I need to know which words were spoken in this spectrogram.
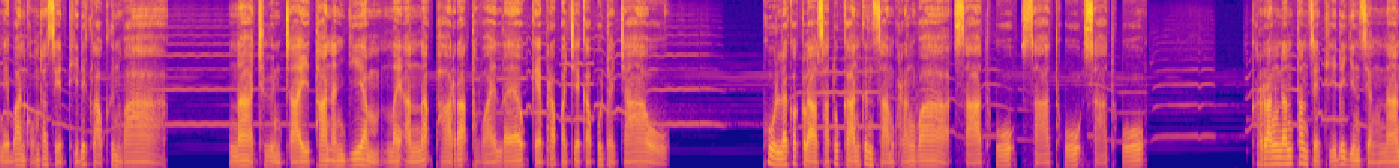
ในบ้านของท่านเศรษฐีได้กล่าวขึ้นว่า น่าชื่นใจทานอันเยี่ยมในอันนภาระถวายแล้วแก่พระปัจเจกพุทธเจ้า พูดแล้วก็กล่าวสาธุการขึ้นสามครั้งว่า สาธุ สาธุ สาธุ ครั้งนั้นท่านเศรษฐีได้ยินเสียงนั้น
